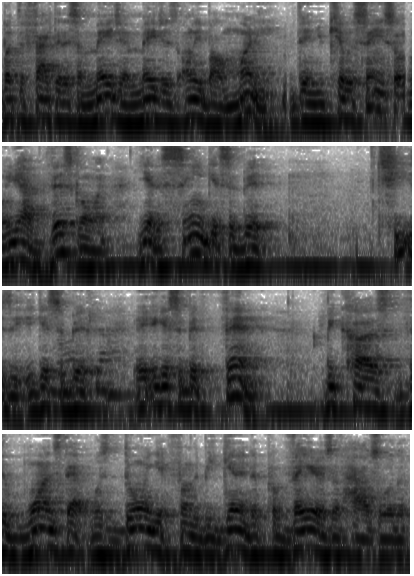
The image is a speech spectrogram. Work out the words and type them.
But the fact that it's a major and major is only about money, then you kill a scene. So when you have this going, yeah, the scene gets a bit cheesy. It gets a bit, it gets a bit thin because the ones that was doing it from the beginning, the purveyors of house or the,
